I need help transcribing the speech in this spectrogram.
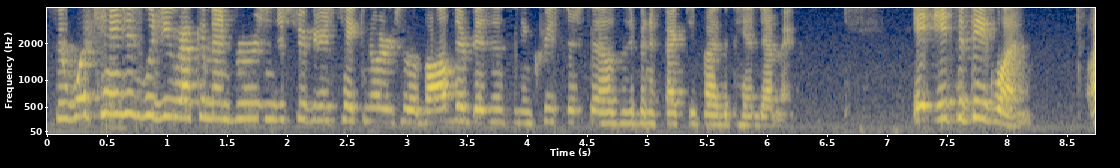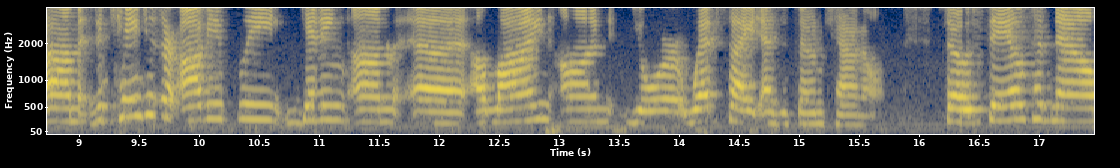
So, what changes would you recommend brewers and distributors take in order to evolve their business and increase their sales that have been affected by the pandemic? It, it's a big one. Um, the changes are obviously getting um, uh, a line on your website as its own channel. So sales have now,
